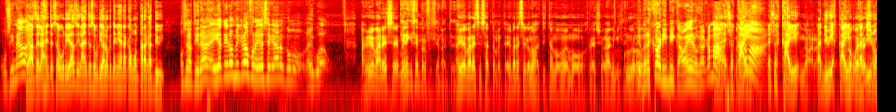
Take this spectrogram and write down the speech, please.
Como si ¿Qué nada. hace la gente de seguridad si la gente de seguridad lo que tenía era que aguantar a Cardi B? O sea, tirar, ella tiró el micrófono y ellos se quedaron como, like, wow. A mí me parece... Tiene que ser profesional. A mí me parece exactamente. A mí me parece que los artistas no debemos reaccionar, y me incluyo, ¿no? Sí, pero es Cardi B, caballero. que-. Ah, eso es no. calle. Eso es calle. No, no, Cardi B es calle. no con Cardi B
